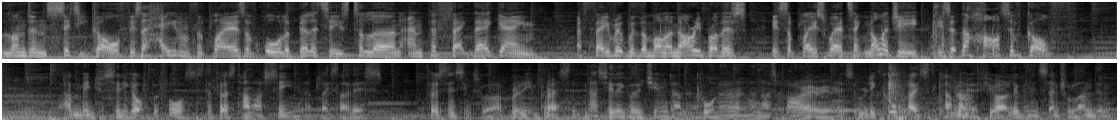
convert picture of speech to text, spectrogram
London City Golf is a haven for players of all abilities to learn and perfect their game. A favourite with the Molinari brothers, it's a place where technology is at the heart of golf. I haven't been to city golf before, so it's the first time I've seen a place like this. First instincts were I'm really impressed. You know, I see they've got a gym down the corner and a nice bar area, and it's a really cool place to come. You know, if you are living in central London,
